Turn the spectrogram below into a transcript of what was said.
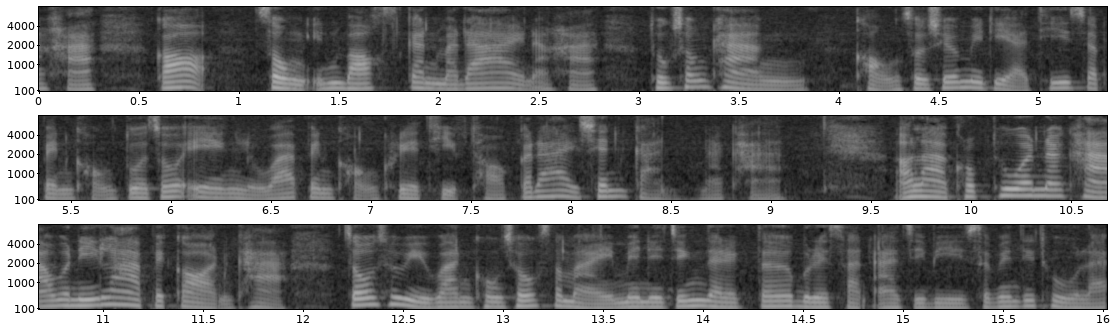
นะคะ ก็ส่งอินบ็อกซ์กันมาได้นะคะ ทุกช่องทางของโซเชียลมีเดียที่จะเป็นของตัวเจ้าเอง หรือว่าเป็นของ Creative Talk ก็ได้เช่นกันนะคะ เอาล่ะ ครบถ้วนนะคะ วันนี้ลาไปก่อนค่ะ โจ้ชวีวันคงโชคสมัย Managing Director บริษัท RGB 72 และ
